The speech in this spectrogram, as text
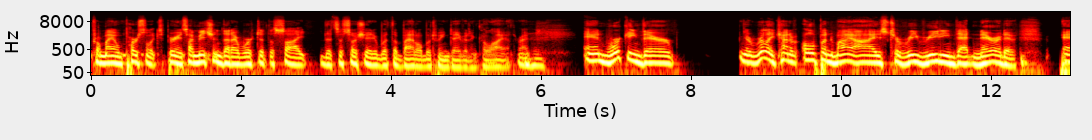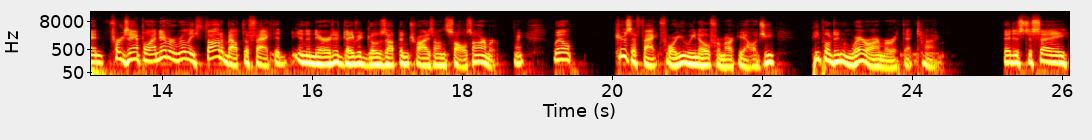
from my own personal experience, I mentioned that I worked at the site that's associated with the battle between David and Goliath, right? Mm-hmm. And working there, you know, really kind of opened my eyes to rereading that narrative. And for example, I never really thought about the fact that in the narrative, David goes up and tries on Saul's armor, right? Well, here's a fact for you we know from archaeology people didn't wear armor at that time. That is to say,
